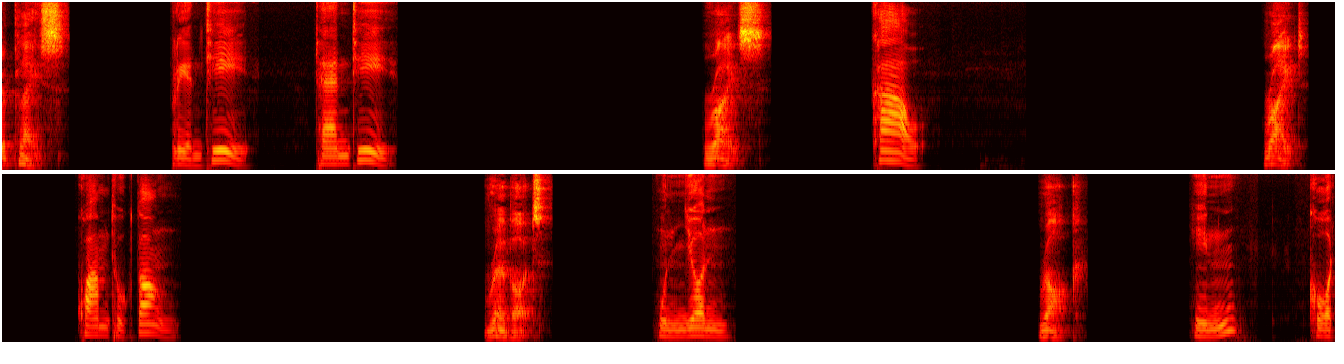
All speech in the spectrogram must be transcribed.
replace, เปลี่ยนที่ แทนที่ rice, ข้าว right, ความถูกต้อง robot, หุ่นยนต์ rock, หิน โขด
